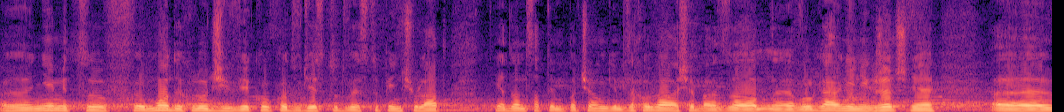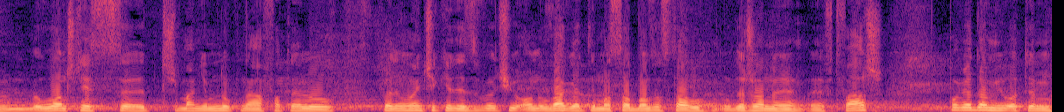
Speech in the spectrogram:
e, Niemców, młodych ludzi w wieku około 20-25 lat, jadąca tym pociągiem, zachowywała się bardzo e, wulgarnie, niegrzecznie, e, łącznie z trzymaniem nóg na fotelu. W pewnym momencie, kiedy zwrócił on uwagę tym osobom, został uderzony w twarz. Powiadomił o tym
